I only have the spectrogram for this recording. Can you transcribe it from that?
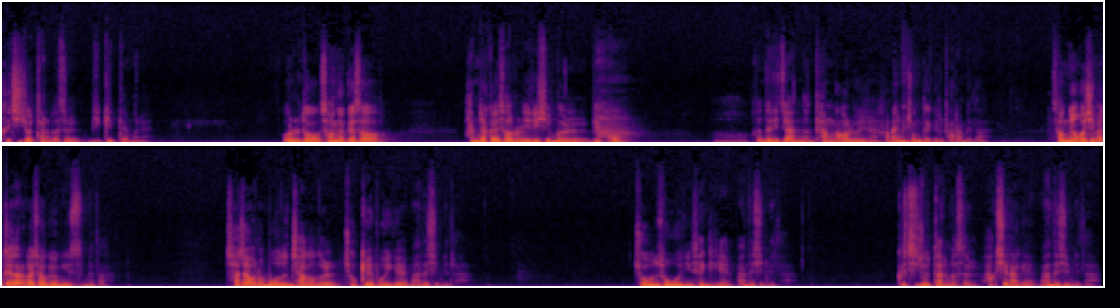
끝이 좋다는 것을 믿기 때문에. 오늘도 성령께서 합력과의 선을 이루심을 믿고 어, 흔들리지 않는 평강을 누리는 하나님 종 되기를 바랍니다. 성령 오시면 깨달음과 적용이 있습니다. 찾아오는 모든 자극을 좋게 보이게 만드십니다. 좋은 소원이 생기게 만드십니다. 끝이 좋다는 것을 확신하게 만드십니다.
